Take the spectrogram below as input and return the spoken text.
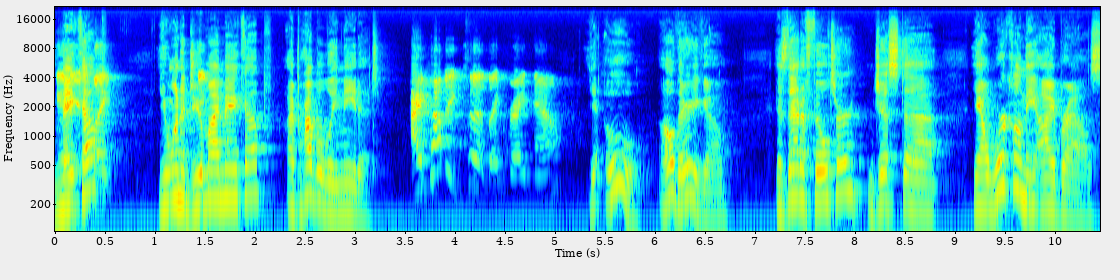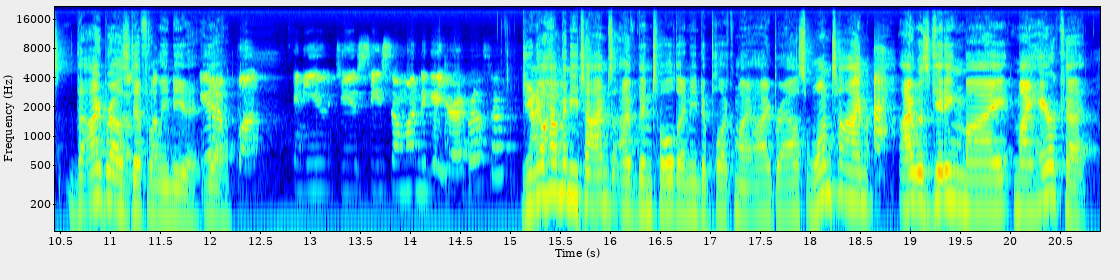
Makeup? Like, You want to do my makeup? I probably need it. I probably could, like right now. Yeah. Ooh. Oh, there you go. Is that a filter? Just uh, yeah. Work on the eyebrows. The eyebrows definitely need it. You Yeah. pluck. Can you do you see someone to get your eyebrows done? Do you know how many times I've been told I need to pluck my eyebrows? One time I was getting my my hair cut,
